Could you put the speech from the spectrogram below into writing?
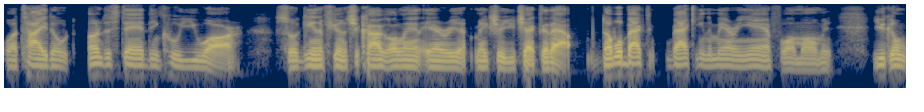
or titled Understanding Who You Are. So again, if you're in the Chicagoland area, make sure you check that out. Double back to, backing to Marianne for a moment. You can,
